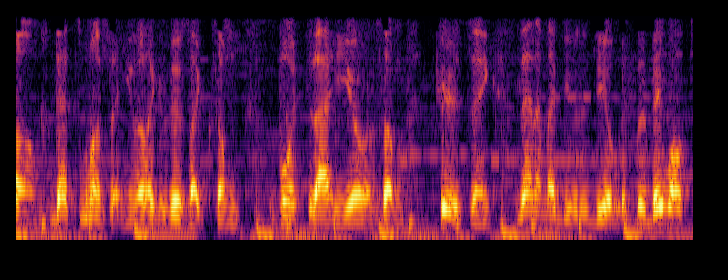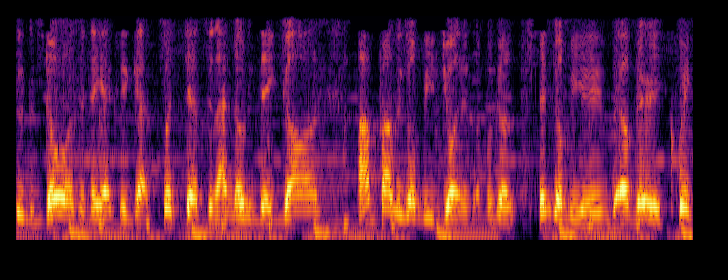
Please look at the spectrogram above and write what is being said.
um, that's one thing. You know, like if there's like some voice that I hear or some spirit thing, then I might be able to deal with. But if they walk through the doors and they actually got footsteps and I know that they're gone, I'm probably going to be joining them because there's going to be a, a very quick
